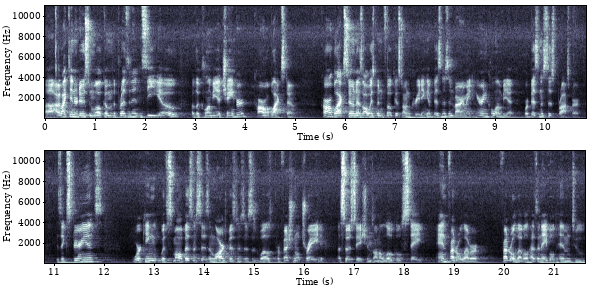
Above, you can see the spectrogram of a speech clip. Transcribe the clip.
Uh, I would like to introduce and welcome the president and CEO of the Columbia Chamber, Carl Blackstone. Carl Blackstone has always been focused on creating a business environment here in Columbia where businesses prosper. His experience working with small businesses and large businesses, as well as professional trade associations on a local, state, and federal level, federal level has enabled him to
